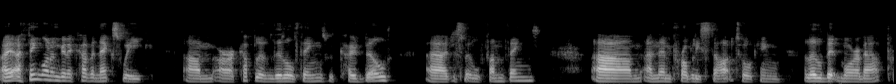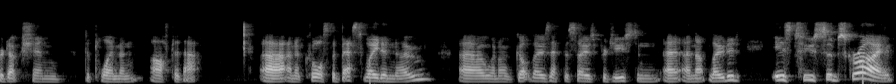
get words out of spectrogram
I, I, think what I'm going to cover next week um, are a couple of little things with CodeBuild, uh, just little fun things, um, and then probably start talking a little bit more about production deployment after that. Uh, and of course, the best way to know uh, when I've got those episodes produced and, and uploaded is to subscribe.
